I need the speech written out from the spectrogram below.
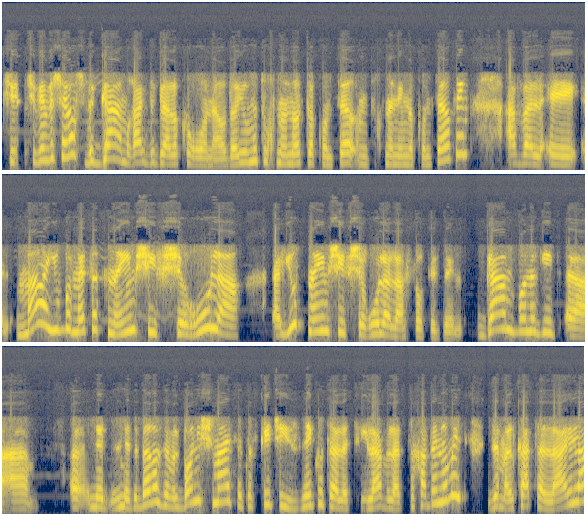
כשהיא 73, וגם רק בגלל הקורונה. עוד היו מתוכננות לקונצר... מתוכננים לקונצרטים, אבל אה, מה היו באמת התנאים שאפשרו לה... היו תנאים שאפשרו לה לעשות את זה. גם, בוא נגיד, נדבר על זה, אבל בואו נשמע את התפקיד שהזניק אותה לתהילה ולהצלחה בינלאומית, זה מלכת הלילה,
